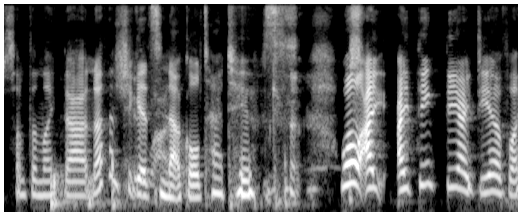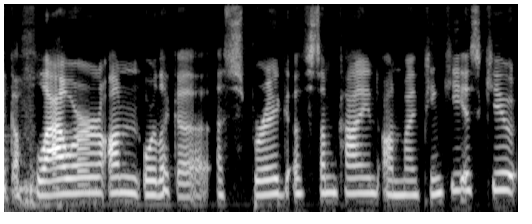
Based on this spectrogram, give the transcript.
something like that. Nothing She too gets wild. knuckle tattoos. Well, I I think the idea of like a flower on or like a a sprig of some kind on my pinky is cute,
